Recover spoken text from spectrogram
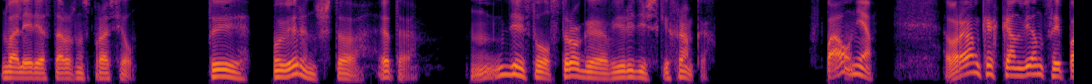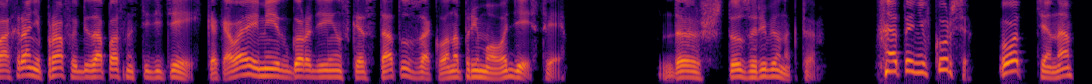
Валерий осторожно спросил. «Ты уверен, что это Действовал строго в юридических рамках. Вполне. В рамках Конвенции по охране прав и безопасности детей, какова имеет в городе Инске статус закона прямого действия. Да что за ребенок-то? А ты не в курсе? Вот тена.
